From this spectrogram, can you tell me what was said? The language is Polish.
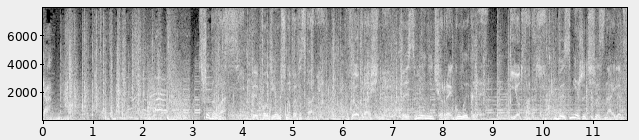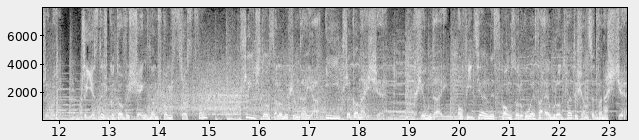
Piątka. Trzeba pasji, by podjąć nowe wyzwanie. Wyobraźni, by zmienić reguły gry. I odwagi, by zmierzyć się z najlepszymi. Czy jesteś gotowy sięgnąć po mistrzostwo? Przyjdź do salonu Hyundai'a i przekonaj się. Hyundai, oficjalny sponsor UEFA Euro 2012.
